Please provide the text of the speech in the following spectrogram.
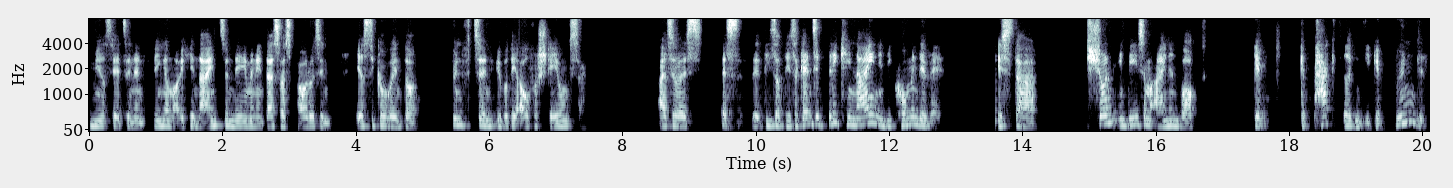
mir es jetzt in den Fingern, euch hineinzunehmen in das, was Paulus in 1. Korinther 15 über die Auferstehung sagt. Also es, es, dieser, dieser ganze Blick hinein in die kommende Welt ist da schon in diesem einen Wort gepackt, irgendwie gebündelt.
